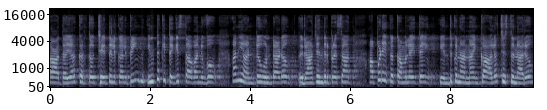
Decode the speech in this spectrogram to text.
ఆ దయాకర్తో చేతులు కలిపి ఇంతకి తెగిస్తావా నువ్వు? అని అంటూ ఉంటాడు రాజేంద్ర ప్రసాద్. అప్పుడే ఇక కమలైతే ఎందుకు నాన్న ఇంకా ఆలోచిస్తున్నారు?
